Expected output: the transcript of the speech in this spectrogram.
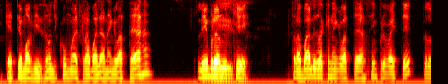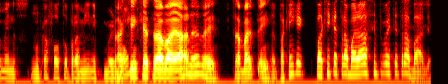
e quer ter uma visão de como é trabalhar na Inglaterra. Lembrando Isso. que trabalhos aqui na Inglaterra sempre vai ter, pelo menos nunca faltou pra mim nem pro meu irmão. Pra quem quer trabalhar, né, velho? Trabalho tem. É, Pra quem, quer, pra quem quer trabalhar, sempre vai ter trabalho.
